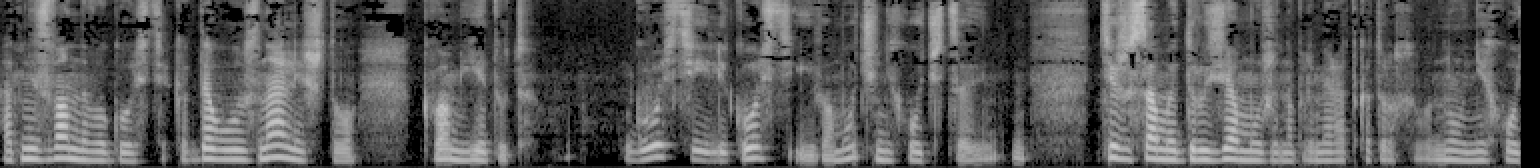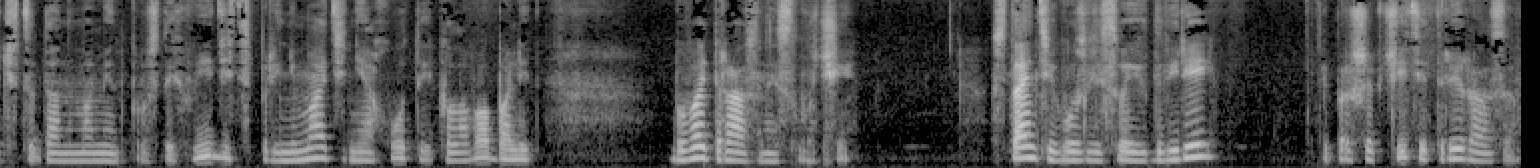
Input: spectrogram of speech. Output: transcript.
От незваного гостя. Когда вы узнали, что к вам едут гости или гости, и вам очень не хочется те же самые друзья мужа, например, от которых ну, не хочется в данный момент просто их видеть, принимать, неохота, и голова болит. Бывают разные случаи. Встаньте возле своих дверей и прошепчите три раза.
